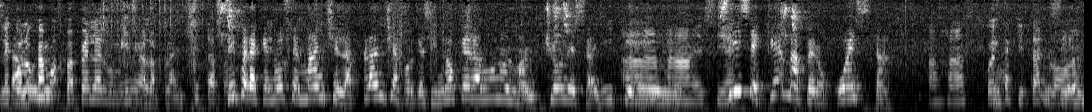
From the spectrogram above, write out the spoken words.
Le colocamos ya. papel aluminio a la planchita. pues, Sí, para que no se manche la plancha, porque si no quedan unos manchones ahí que Ajá, es sí se quema, pero cuesta. Ajá, cuesta quitarlo. Sí, en,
